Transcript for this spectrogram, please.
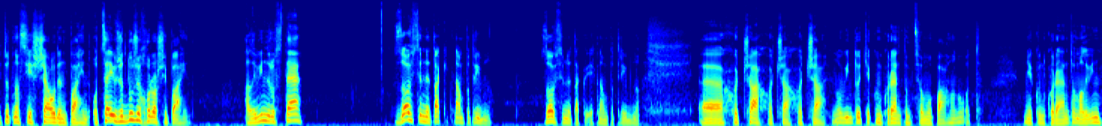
і тут у нас є ще один пагін. Оцей вже дуже хороший пагін. Але він росте зовсім не так, як нам потрібно. Зовсім не так, як нам потрібно. Е, хоча, хоча, хоча. Ну він тут є конкурентом цьому пагону. От, він є конкурентом, але він.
